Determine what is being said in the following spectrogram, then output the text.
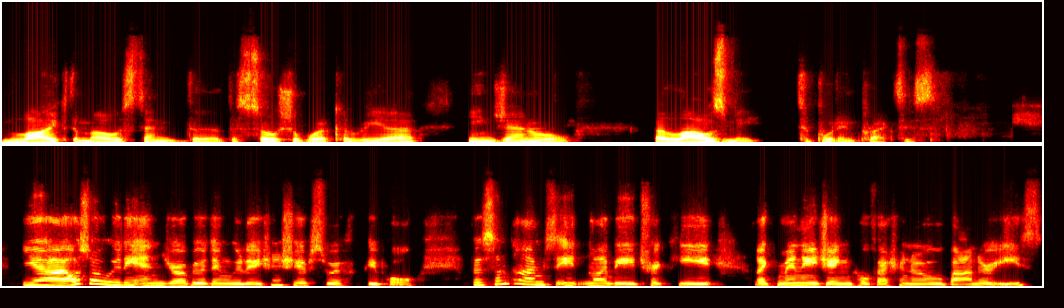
like the most, and the, the social work career in general allows me to put in practice. Yeah, I also really enjoy building relationships with people, but sometimes it might be tricky, like managing professional boundaries.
